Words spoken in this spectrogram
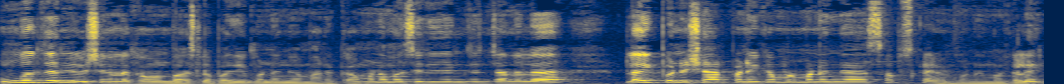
உங்களுக்கு தெரிஞ்ச விஷயங்களை கமெண்ட் பாக்ஸில் பதிவு பண்ணுங்கள் மறக்காமல் நம்ம சிறி ஜங்ஷன் சேனலை லைக் பண்ணி ஷேர் பண்ணி கமெண்ட் பண்ணுங்கள் சப்ஸ்கிரைப் பண்ணுங்கள் மக்களே.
